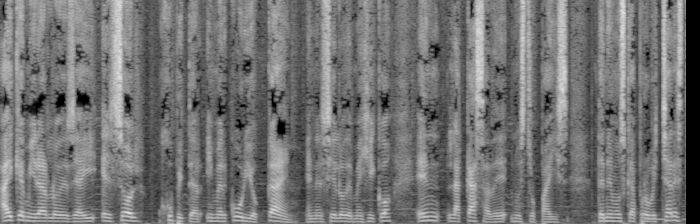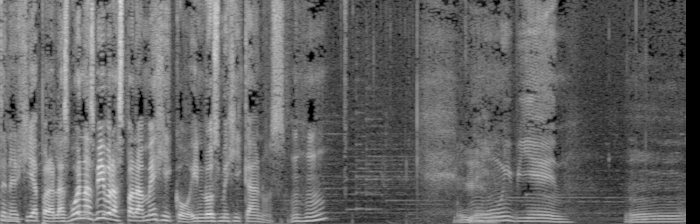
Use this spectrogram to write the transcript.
Hay que mirarlo desde ahí. El Sol, Júpiter y Mercurio caen en el cielo de México, en la casa de nuestro país. Tenemos que aprovechar esta energía para las buenas vibras para México y los mexicanos. Muy bien. Muy bien. Ah,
